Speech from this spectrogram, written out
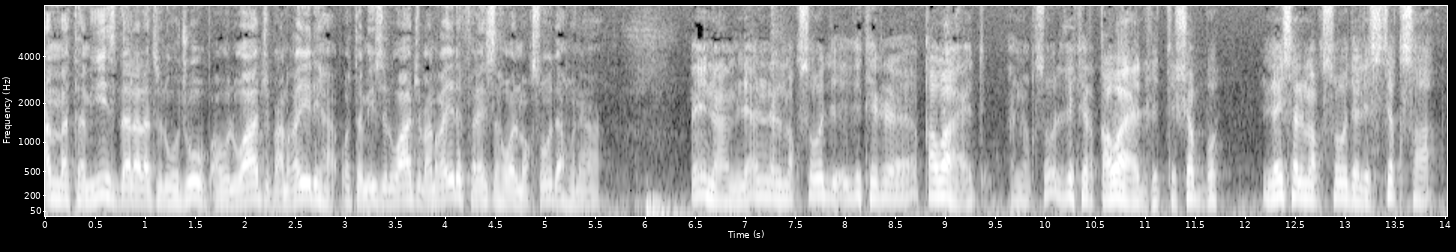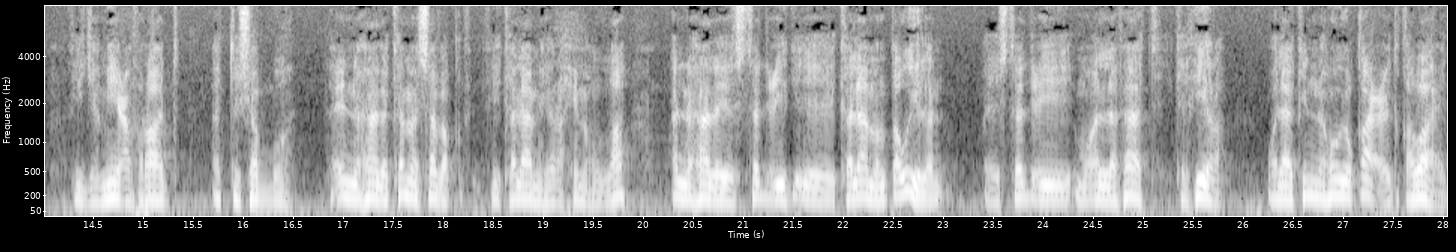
أما تمييز دلالة الوجوب أو الواجب عن غيرها وتمييز الواجب عن غيره فليس هو المقصود هنا. أي نعم لأن المقصود ذكر قواعد. المقصود ذكر قواعد في التشبه. ليس المقصود الاستقصاء في جميع أفراد التشبه. فإن هذا كما سبق في كلامه رحمه الله أن هذا يستدعي كلاما طويلا ويستدعي مؤلفات كثيرة. ولكنه يقعد قواعد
